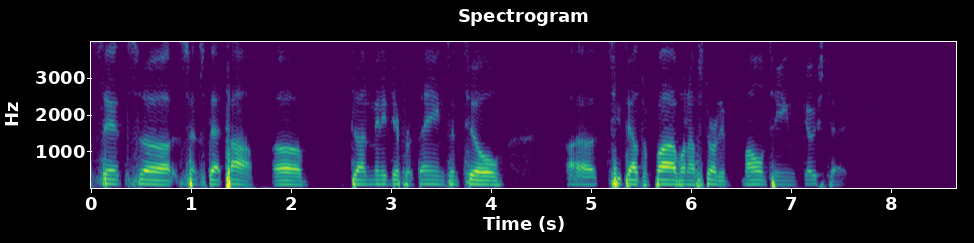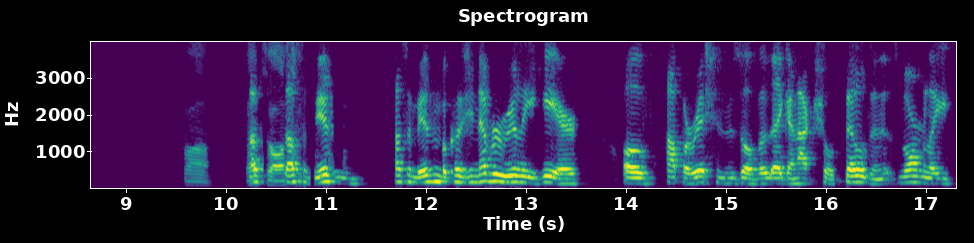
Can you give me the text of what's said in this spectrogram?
since uh, since that time. Uh, done many different things until uh, 2005 when I started my own team, Ghost Tech. Wow, that's, That's awesome. that's amazing. That's amazing because you never really hear of apparitions of like an actual building. It's normally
